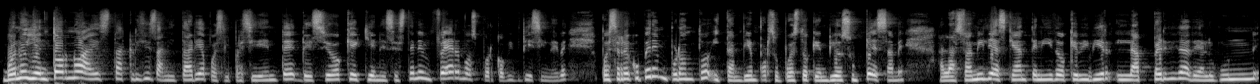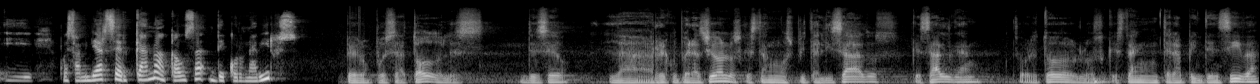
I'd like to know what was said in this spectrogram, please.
Bueno, y en torno a esta crisis sanitaria, pues el presidente deseó que quienes estén enfermos por COVID-19 pues se recuperen pronto y también, por supuesto, que envió su pésame a las familias que han tenido que vivir la pérdida de algún eh, pues familiar cercano a causa de coronavirus. Pero pues a todos les deseo la recuperación, los que están hospitalizados, que salgan, sobre todo los que están en terapia intensiva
